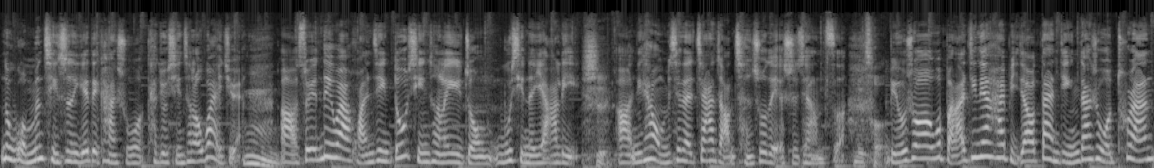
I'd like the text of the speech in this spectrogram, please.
那我们寝室人也得看书，他就形成了外卷。嗯啊，所以内外环境都形成了一种无形的压力。是啊，你看我们现在家长承受的也是这样子。没错。比如说，我本来今天还比较淡定，但是我突然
